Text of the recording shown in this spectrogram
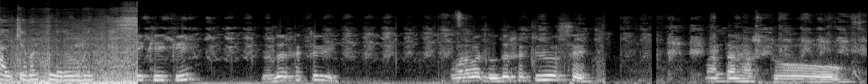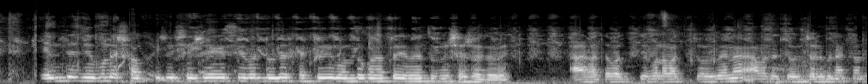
কালকে আবার খুলে দেবো ভাই। কি কি কি? দুধের ফ্যাক্টরি তোমার আবার দুধের ফ্যাক্টরি আছে? মাথা নষ্ট। এমনি যেগুলো সব কিছু শেষ হয়ে গেছে এবার দুধের ফ্যাক্টরি বন্ধ করা তো এবার তুমি শেষ হয়ে যাবে। আর হয়তো জীবন আমার চলবে না আমাদের জল চলবে না কারণ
